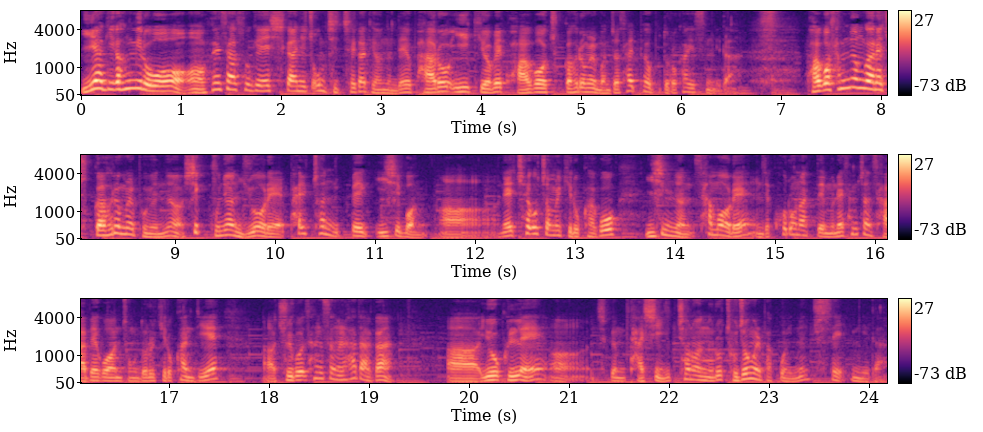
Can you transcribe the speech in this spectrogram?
이야기가 흥미로워 어, 회사 소개의 시간이 조금 지체가 되었는데 바로 이 기업의 과거 주가 흐름을 먼저 살펴보도록 하겠습니다. 과거 3년간의 주가 흐름을 보면요. 19년 6월에 8,620원의 최고점을 기록하고 20년 3월에 이제 코로나 때문에 3,400원 정도를 기록한 뒤에 줄곧 상승을 하다가 아, 요 근래 어, 지금 다시 6천원으로 조정을 받고 있는 추세입니다.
